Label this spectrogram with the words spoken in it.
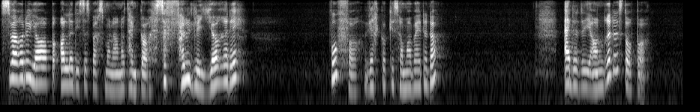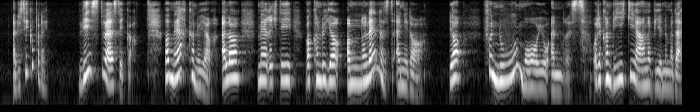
Svarer du ja på alle disse spørsmålene og tenker 'selvfølgelig gjør jeg det', hvorfor virker ikke samarbeidet da? Er det de andre det står på? Er du sikker på det? Hvis du er sikker, hva mer kan du gjøre? Eller mer riktig, hva kan du gjøre annerledes enn i dag? Ja, for noe må jo endres, og det kan like gjerne begynne med det,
